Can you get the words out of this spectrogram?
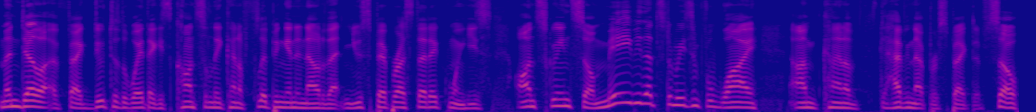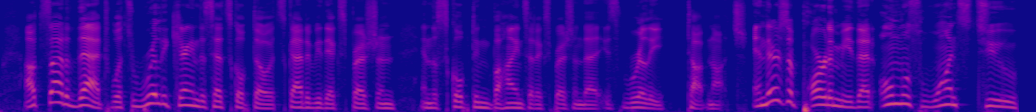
Mandela effect due to the way that he's constantly kind of flipping in and out of that newspaper aesthetic when he's on screen. So maybe that's the reason for why I'm kind of having that perspective. So outside of that, what's really carrying this head sculpt though, it's got to be the expression and the sculpting behind that expression that is really top notch. And there's a part of me that almost wants to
